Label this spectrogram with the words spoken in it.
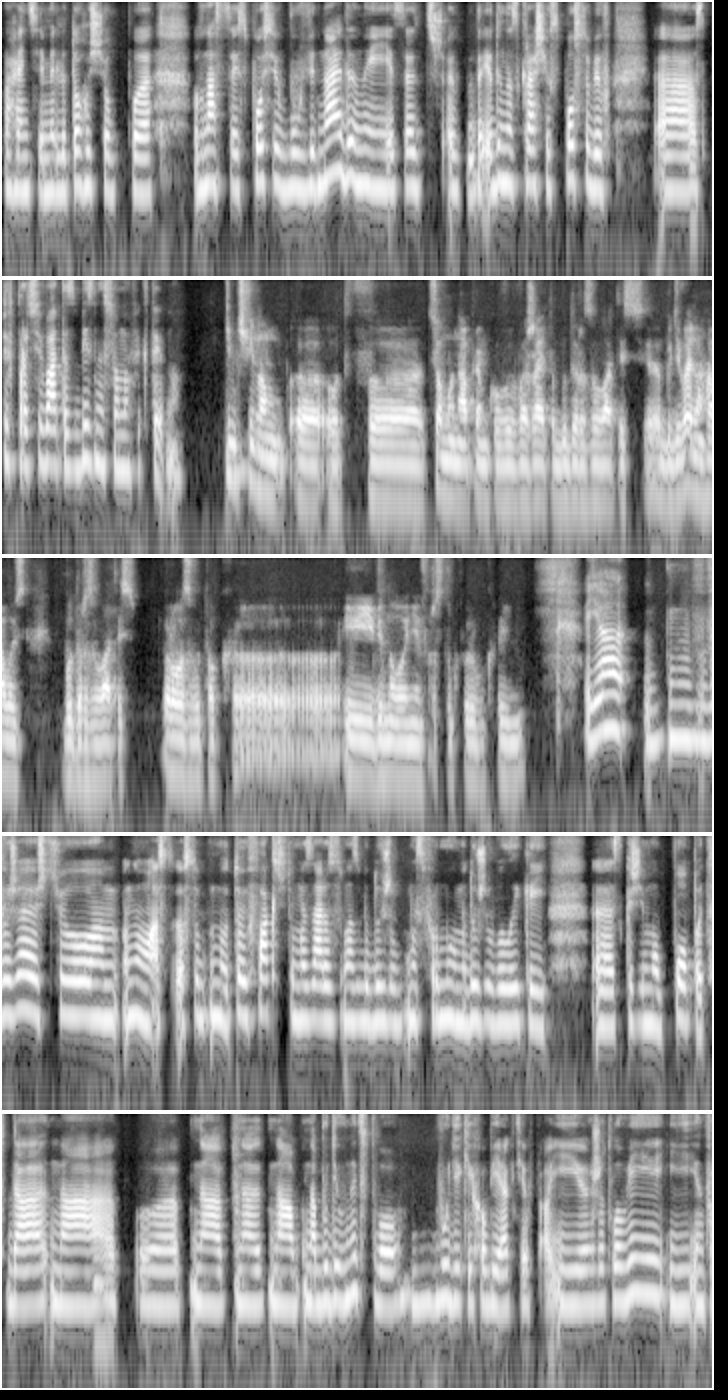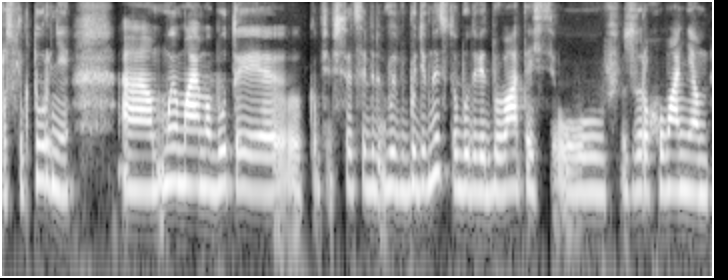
агенціями для того, щоб е, в нас цей спосіб був віднайдений, і це е, один із кращих способів е, співпрацювати з бізнесом ефективно. Яким чином, е, от в цьому напрямку ви вважаєте, буде розвиватись е, будівельна галузь, буде розвиватись розвиток е, і відновлення інфраструктури в Україні? Я вважаю, що ну, ос- особ- ну, той факт, що ми зараз у нас буде дуже ми сформуємо дуже великий, е, скажімо, попит да, на, е, на, на, на, на будівництво будь-яких об'єктів, і житлові, і інфраструктурні. Е, Ми маємо бути все це бу- будівництво буде відбуватись у з урахуванням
